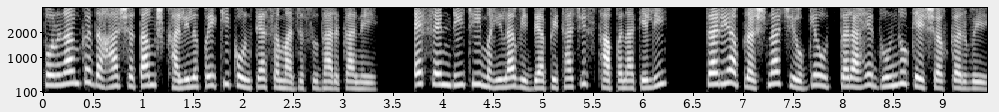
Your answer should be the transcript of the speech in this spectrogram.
पूर्णांक दहा शतांश खालीलपैकी कोणत्या समाजसुधारकाने एस एन डीची महिला विद्यापीठाची स्थापना केली? तर या प्रश्नाचे योग्य उत्तर आहे धुंडू केशव कर्वे.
